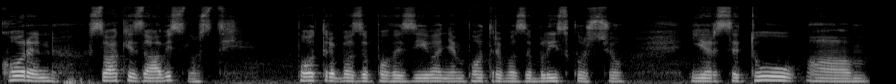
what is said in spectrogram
koren svake zavisnosti. Potreba za povezivanjem, potreba za bliskošću, jer se tu um,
